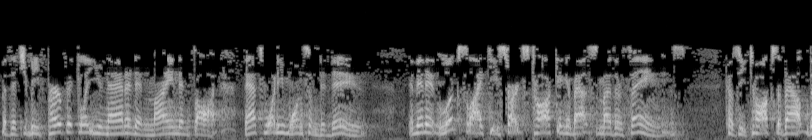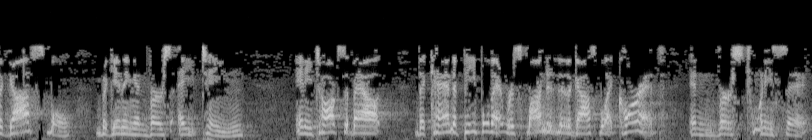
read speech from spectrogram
but that you be perfectly united in mind and thought. That's what he wants them to do. And then it looks like he starts talking about some other things, because he talks about the gospel beginning in verse 18. And he talks about the kind of people that responded to the gospel at Corinth in verse 26.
